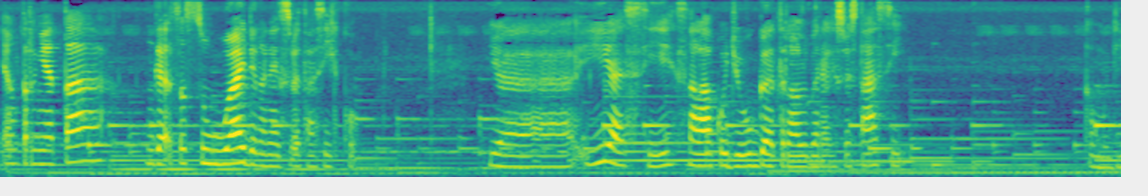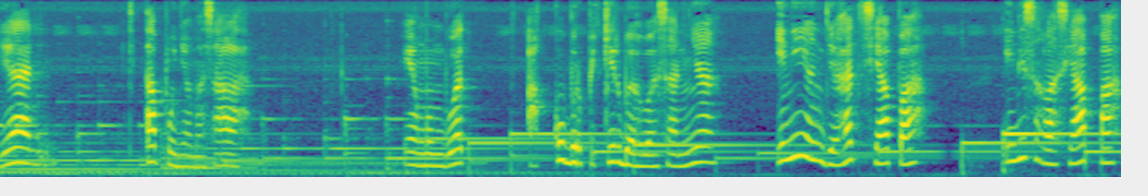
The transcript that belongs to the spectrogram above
yang ternyata nggak sesuai dengan ekspektasiku. Ya iya sih, salahku juga terlalu berekspektasi. Kemudian kita punya masalah yang membuat aku berpikir bahwasannya ini yang jahat siapa? Ini salah siapa?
